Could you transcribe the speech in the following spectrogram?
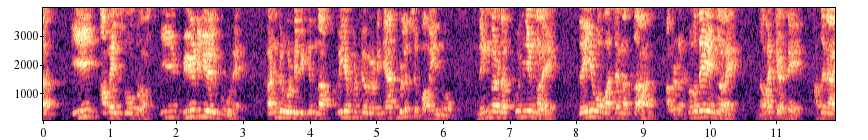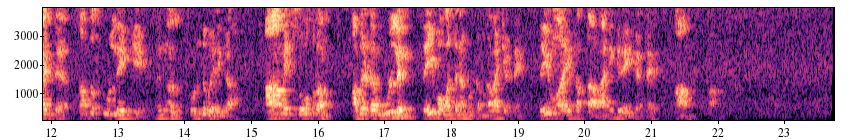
ഈ അമയസ്തോത്രം ഈ വീഡിയോയിൽ കൂടെ കണ്ടുകൊണ്ടിരിക്കുന്ന പ്രിയപ്പെട്ടവരോട് ഞാൻ വിളിച്ചു പറയുന്നു നിങ്ങളുടെ കുഞ്ഞുങ്ങളെ ദൈവവചനത്താൽ അവരുടെ ഹൃദയങ്ങളെ നിറയ്ക്കട്ടെ. അതിനായിട്ട് സന്ത സ്കൂളിലേക്ക് നിങ്ങൾ കൊണ്ടുവരിക. ആമേ സ്തോത്രം അവരുടെ ഉള്ളിൽ ദൈവവചനം കൊണ്ട് നിറയ്ക്കട്ടെ. ദൈവമായ കർത്താവ് അനുഗ്രഹിക്കട്ടെ. ആമേ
